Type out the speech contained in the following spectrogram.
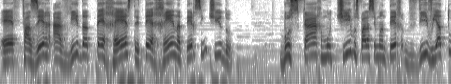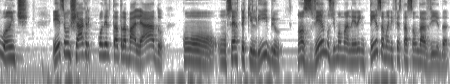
É fazer a vida terrestre, terrena, ter sentido. Buscar motivos para se manter vivo e atuante. Esse é um chakra que, quando ele está trabalhado com um certo equilíbrio, nós vemos de uma maneira intensa a manifestação da vida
